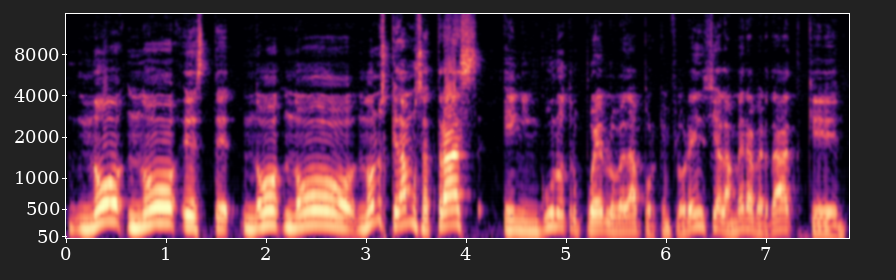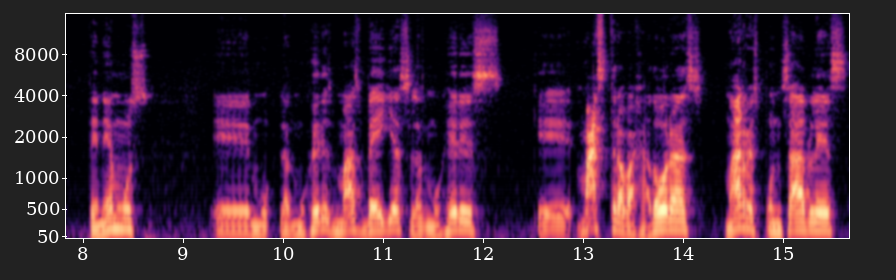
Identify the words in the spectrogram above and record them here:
no, no, este, no, no, no nos quedamos atrás en ningún otro pueblo, ¿verdad? Porque en Florencia, la mera verdad que tenemos eh, las mujeres más bellas, las mujeres más trabajadoras, más responsables,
